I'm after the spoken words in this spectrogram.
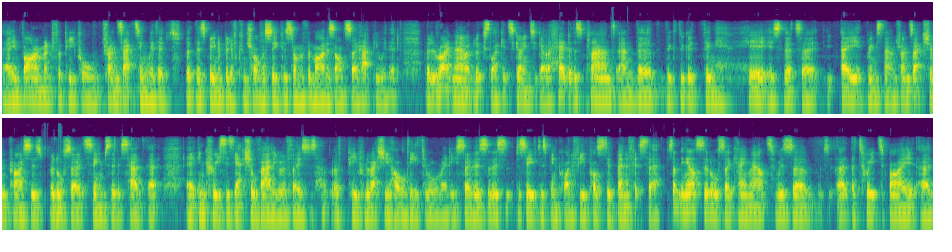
uh, environment for people transacting with it. But there's been a bit of controversy because some of the miners aren't so happy with it. But right now, it looks like it's going to go ahead as planned. And the, the, the good thing here is that uh, a it brings down transaction prices, but also it seems that it's had uh, uh, increases the actual value of those of people who actually hold Ether already. So there's there's perceived as being quite a few positive benefits there. Something else that also came out was uh, a, a, tweet by uh,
